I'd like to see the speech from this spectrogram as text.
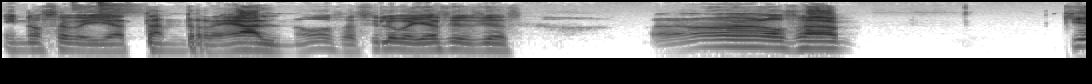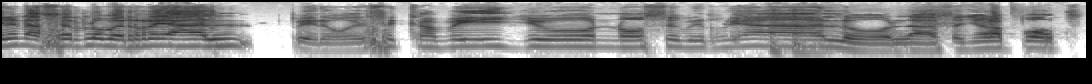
y no se veía tan real, ¿no? O sea, sí lo veías y decías, "Ah", o sea, quieren hacerlo ver real, pero ese cabello no se ve real, o la señora Potts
